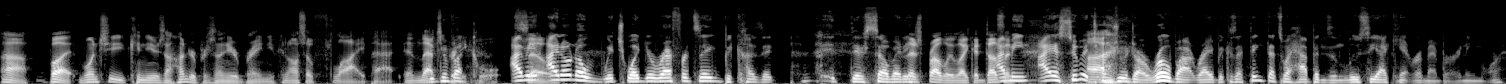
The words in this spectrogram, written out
Ah, but once you can use 100% of your brain, you can also fly, Pat, and that's can fly- pretty cool. I mean, I don't know which one you're referencing because it, it there's so many. There's probably like a dozen. I mean, I assume it Uh, turns you into a robot, right? Because I think that's what happens in Lucy. I can't remember anymore.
